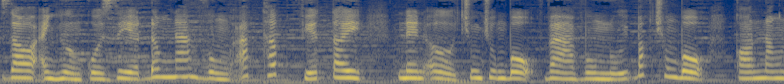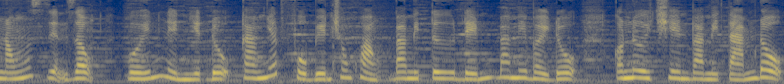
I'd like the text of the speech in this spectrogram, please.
do ảnh hưởng của rìa đông nam vùng áp thấp phía Tây nên ở Trung Trung Bộ và vùng núi Bắc Trung Bộ có nắng nóng diện rộng với nền nhiệt độ cao nhất phổ biến trong khoảng 34 đến 37 độ, có nơi trên 38 độ.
